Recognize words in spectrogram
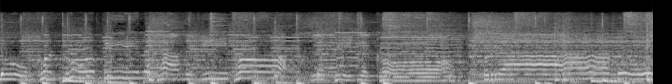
ลูกคนหัวปีและถ้าไม่มีพ่อ และพี่จะขอราเบน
